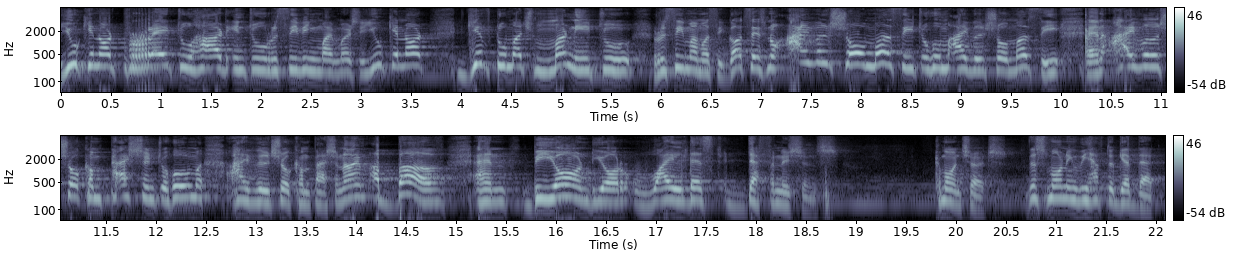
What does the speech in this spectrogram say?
You cannot pray too hard into receiving my mercy. You cannot give too much money to receive my mercy. God says, No, I will show mercy to whom I will show mercy, and I will show compassion to whom I will show compassion. I'm above and beyond your wildest definitions. Come on, church. This morning we have to get that.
